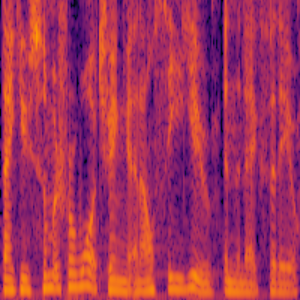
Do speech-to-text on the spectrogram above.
Thank you so much for watching, and I'll see you in the next video.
